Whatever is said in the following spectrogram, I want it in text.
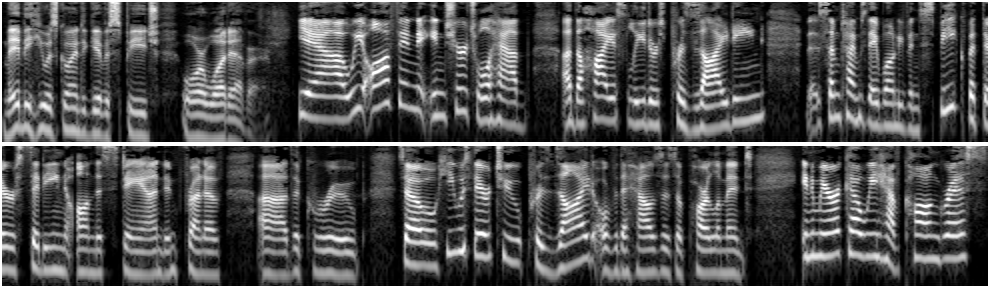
Maybe he was going to give a speech or whatever. Yeah, we often in church will have uh, the highest leaders presiding. Sometimes they won't even speak, but they're sitting on the stand in front of uh, the group. So he was there to preside over the Houses of Parliament. In America, we have Congress.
